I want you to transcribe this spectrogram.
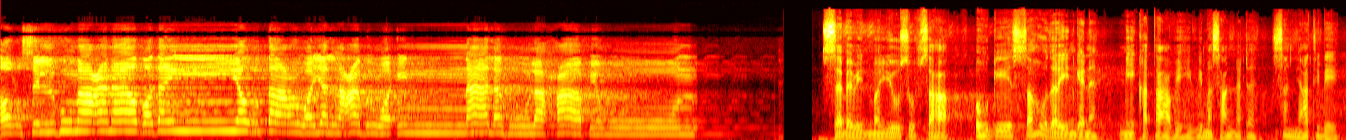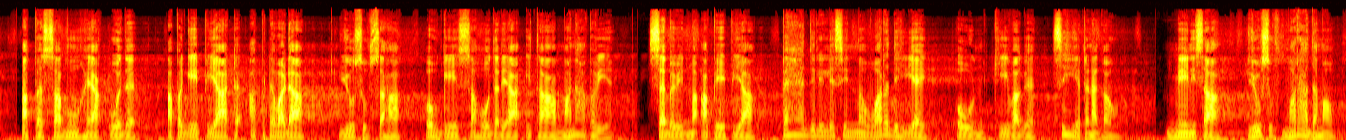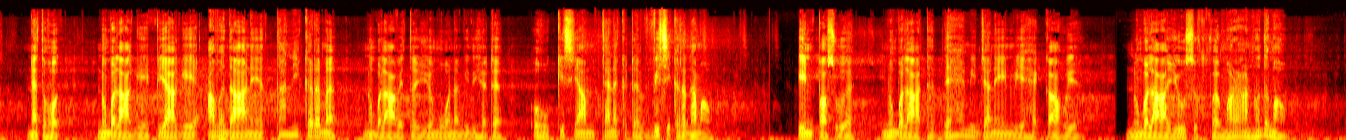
أرسله معنا غدا يرتع ويلعب وإنا له لحافظون සැබවින්ම යූසුෆ් සහ ඔහුගේ සහෝදරයින් ගැන මේ කතාවෙහි විමසන්නට සංඥාතිබේ. අප සමූහයක් වුවද අපගේ පියාට අපට වඩා යුසුෆ් සහ ඔහුගේ සහෝදරයා ඉතා මනාපවිය. සැබවින්ම අපේ පියා පැහැදිලි ලෙසින්ම වරදෙහි යැයි ඔවුන් කීවග සිහියට නගව්. මේ නිසා යුසුෆ් මරාදමව් නැතහොත් නුබලාගේ පියාගේ අවධානය තනිකරම නුබලා වෙත යොමුවන විදිහට ඔහු කිසියම් තැනකට විසිකර දමව්. ඉන් පසුව නුඹලාට දැහැමි ජනයෙන් විය හැක්කාහුය නුඹලා යුසුෆ්ව මරා නොදමව්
